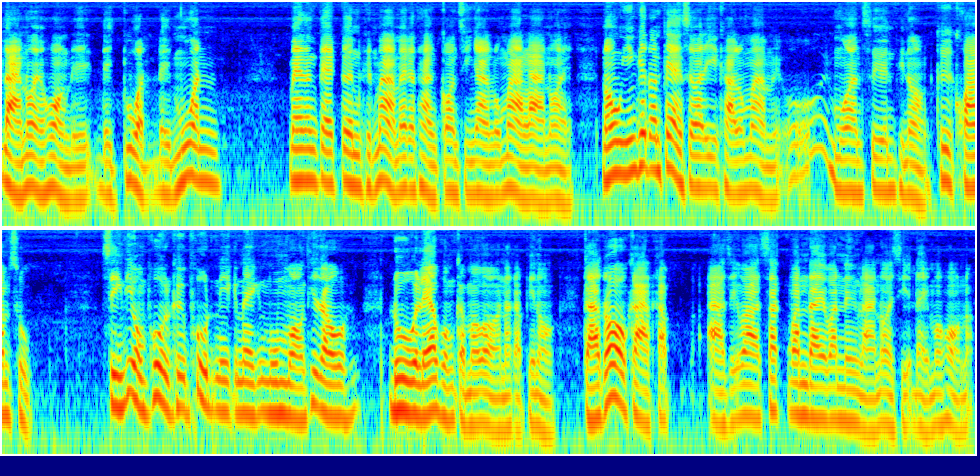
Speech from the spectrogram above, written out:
หลาน้อยห้องได้ได้จวดได้ม่วน แม้ตั้งแต่เกินขึ้นมาแม้กระทั่งก่อนสียางลงมาลาน้อย น้องหญิงเพชรอันแพงสวัสดีค่ะลงมาเนี่ยโอ้ยมวนซืนพี่น้องคือความสุข สิ่งที่ผมพูดคือพูดในในมุมมองที่เรา ดูแล้วผมกลับมาบอกนะครับพี่น้องการรอโอกาสครับ อาจจะว่าสักวันใดวันหนึ่งหลานหน่อยสิใดมาห้องเนาะ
